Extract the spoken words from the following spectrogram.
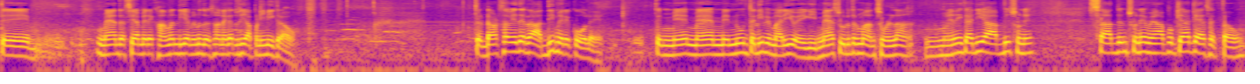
ਤੇ ਮੈਂ ਦੱਸਿਆ ਮੇਰੇ ਖਾਵਨ ਦੀ ਆ ਮੈਨੂੰ ਦੱਸੋ ਉਹਨੇ ਕਿਹਾ ਤੁਸੀਂ ਆਪਣੀ ਵੀ ਕਰਾਓ ਤੇ ਡਾਕਟਰ ਸਾਹਿਬ ਇਹਦੇ ਰਾਤ ਦੀ ਮੇਰੇ ਕੋਲ ਹੈ ਤੇ मैं मैं ਮੈਨੂੰ ਤੇ ਨਹੀਂ ਬਿਮਾਰੀ ਹੋਏਗੀ मैं सूरत रमान सुन ला मैंने कहा जी आप भी सुने सात दिन सुने मैं आपको क्या कह सकता हूँ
